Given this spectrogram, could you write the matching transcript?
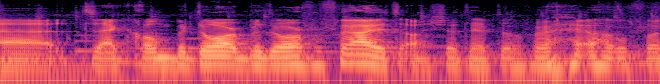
Het is eigenlijk gewoon bedor, bedorven fruit als je het hebt over, over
